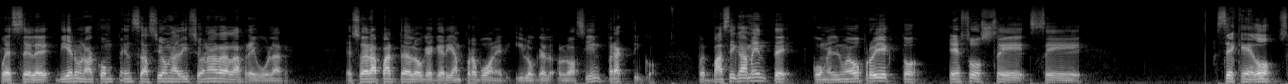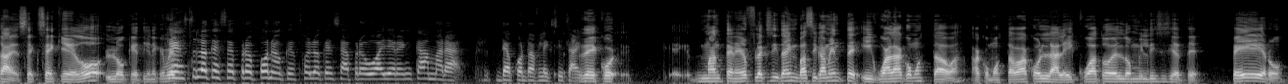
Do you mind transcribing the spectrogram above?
pues se le diera una compensación adicional a la regular. Eso era parte de lo que querían proponer y lo que lo, hacía impráctico. Pues básicamente con el nuevo proyecto eso se, se, se quedó, o sea, se, se quedó lo que tiene que ver. ¿Qué es lo que se propone o qué fue lo que se aprobó ayer en Cámara de acuerdo a FlexiTime? Recor- eh, mantener FlexiTime básicamente igual a como estaba, a como estaba con la ley 4 del 2017, pero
